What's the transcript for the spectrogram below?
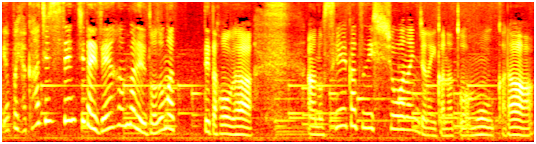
やっぱ180センチ台前半まででとどまってた方があの生活に支障はないんじゃないかなとは思うから。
